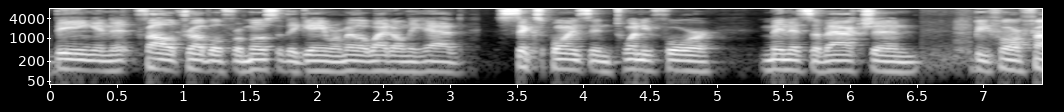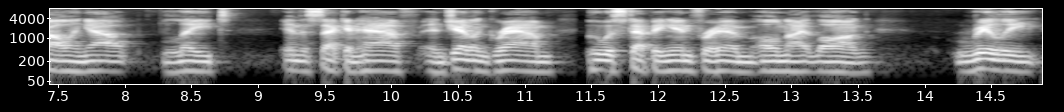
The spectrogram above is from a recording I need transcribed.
being in foul trouble for most of the game. Romello White only had six points in 24 minutes of action before fouling out late in the second half. And Jalen Graham, who was stepping in for him all night long, really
